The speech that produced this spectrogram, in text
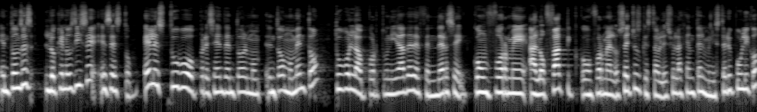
Entonces, lo que nos dice es esto. Él estuvo presente en todo, el, en todo momento, tuvo la oportunidad de defenderse conforme a lo fáctico, conforme a los hechos que estableció la gente del Ministerio Público.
